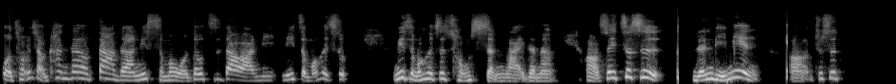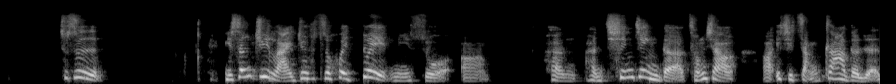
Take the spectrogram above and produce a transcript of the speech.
我从小看到大的，你什么我都知道啊，你你怎么会是，你怎么会是从神来的呢？啊，所以这是人里面啊，就是就是与生俱来，就是会对你所啊。很很亲近的，从小啊一起长大的人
